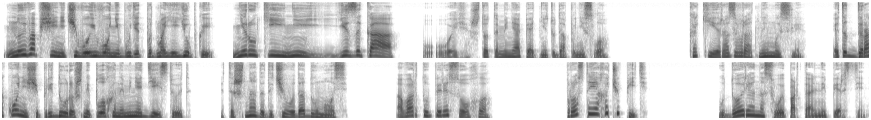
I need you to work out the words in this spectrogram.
Ну и вообще ничего его не будет под моей юбкой. Ни руки, ни языка. Ой, что-то меня опять не туда понесло. Какие развратные мысли. Этот драконище придурочный плохо на меня действует. Это ж надо до чего додумалась. А во рту пересохло. Просто я хочу пить. У Дориана свой портальный перстень.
